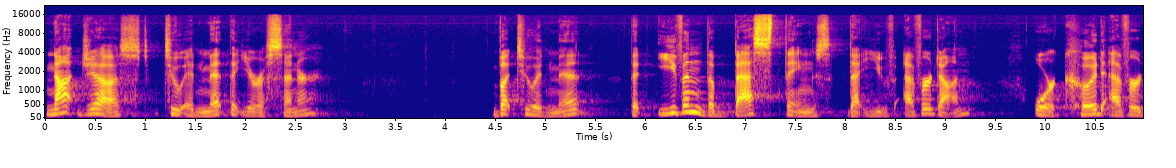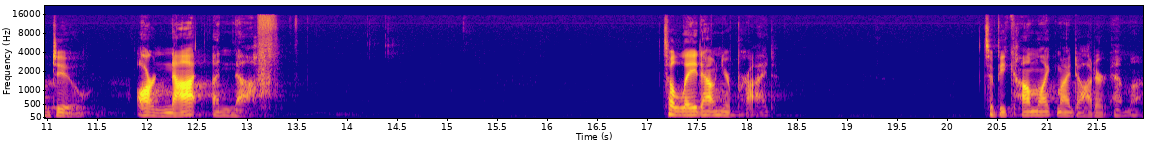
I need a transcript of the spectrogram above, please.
not just to admit that you're a sinner, but to admit that even the best things that you've ever done or could ever do are not enough to lay down your pride, to become like my daughter Emma,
